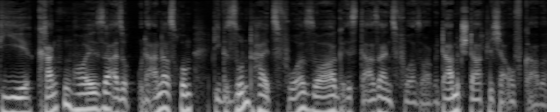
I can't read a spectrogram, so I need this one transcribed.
die Krankenhäuser, also oder andersrum, die Gesundheitsvorsorge ist Daseinsvorsorge, damit staatliche Aufgabe.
